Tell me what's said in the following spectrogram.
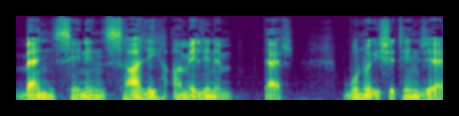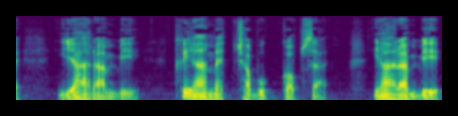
Ben senin salih amelinim der. Bunu işitince ya Rabbi kıyamet çabuk kopsa. Ya Rabbi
